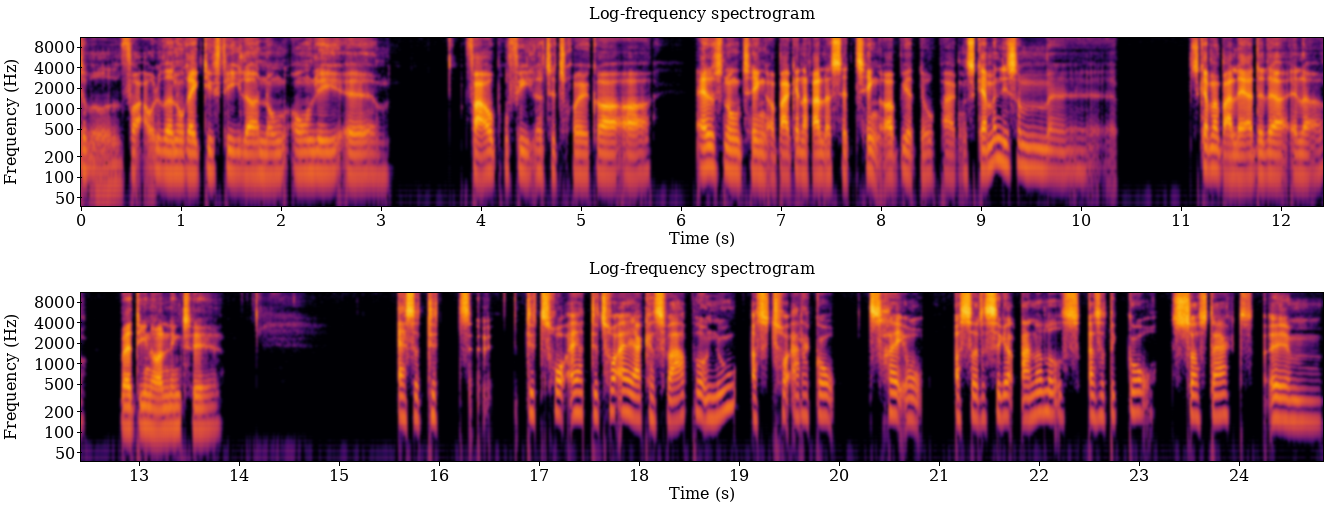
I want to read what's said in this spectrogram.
du ved, få afleveret nogle rigtige filer, og nogle ordentlige øh, farveprofiler til trykker, og alle sådan nogle ting, og bare generelt at sætte ting op i Adobe-pakken. Skal man ligesom, øh, skal man bare lære det der, eller hvad er din holdning til, Altså, det, det, tror jeg, det tror jeg, jeg kan svare på nu, og så tror jeg, der går tre år, og så er det sikkert anderledes. Altså, det går så stærkt. Øhm,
